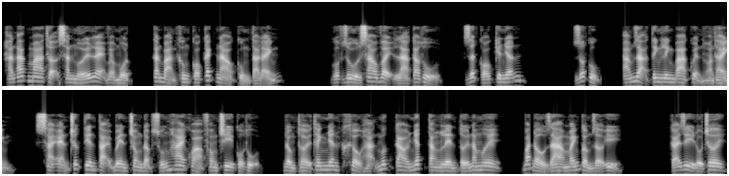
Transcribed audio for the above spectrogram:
hắn ác ma thợ săn mới lẹ vào một, căn bản không có cách nào cùng ta đánh. Gột dù sao vậy là cao thủ, rất có kiên nhẫn. Rốt cục, ám dạ tinh linh ba quyển hoàn thành, sai ẻn trước tiên tại bên trong đập xuống hai khỏa phong chi cổ thụ, đồng thời thanh nhân khẩu hạn mức cao nhất tăng lên tới 50, bắt đầu ra mánh cầm giờ ỉ. Cái gì đồ chơi,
